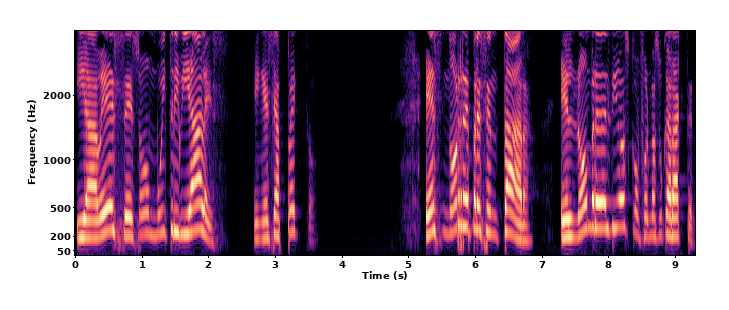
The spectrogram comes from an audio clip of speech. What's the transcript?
Y a veces son muy triviales en ese aspecto. Es no representar el nombre del Dios conforme a su carácter.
